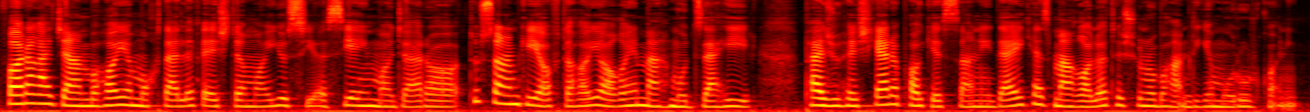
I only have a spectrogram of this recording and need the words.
فارغ از جنبه های مختلف اجتماعی و سیاسی این ماجرا دوست دارم که یافته های آقای محمود زهیر پژوهشگر پاکستانی در یک از مقالاتشون رو با همدیگه مرور کنیم.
